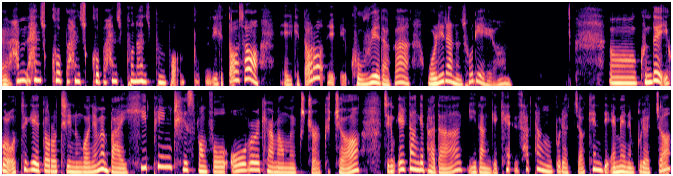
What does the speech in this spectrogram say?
에, 한, 한 스쿱, 한 스쿱, 한 스푼, 한 스푼 이렇게 떠서 이렇게 떨어 그 위에다가 올리라는 소리예요. 어 근데 이걸 어떻게 떨어뜨리는 거냐면 by heaping teaspoonful over caramel mixture 그쵸? 지금 1 단계 바닥, 2 단계 캐 사탕 뿌렸죠. 캔디 M&M 뿌렸죠.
